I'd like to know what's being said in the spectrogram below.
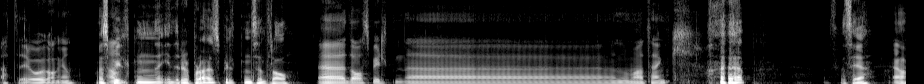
etter overgangen. Men Spilte han indreløper da, eller spilte han sentral? Eh, da spilte han eh, Nå må jeg tenke. Skal se. Ja.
